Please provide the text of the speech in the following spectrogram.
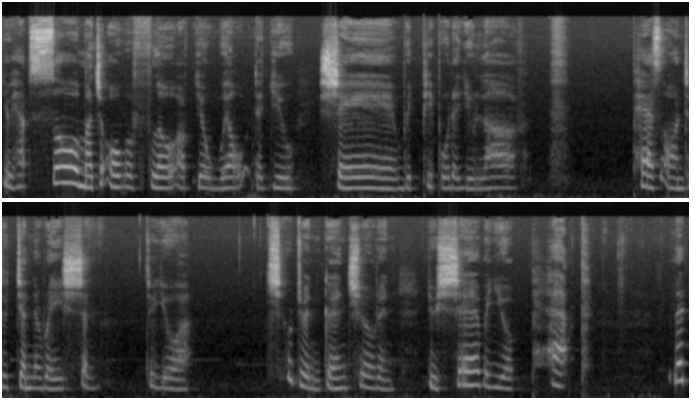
You have so much overflow of your wealth that you share with people that you love. Pass on to generation, to your children, grandchildren. You share with your pet let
